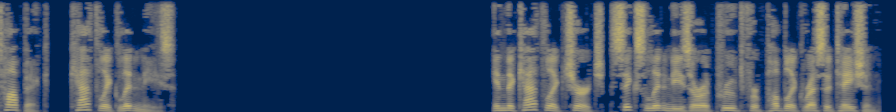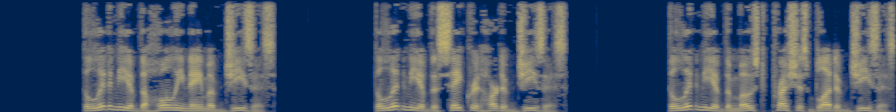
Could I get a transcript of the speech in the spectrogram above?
Catholic litanies In the Catholic Church, six litanies are approved for public recitation. The Litany of the Holy Name of Jesus The Litany of the Sacred Heart of Jesus the Litany of the Most Precious Blood of Jesus.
